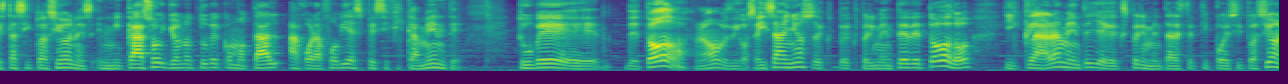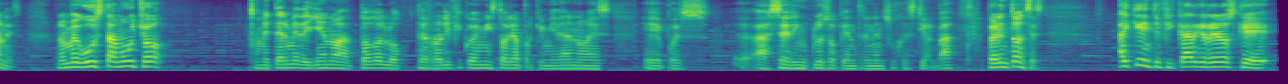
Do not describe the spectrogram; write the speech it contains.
estas situaciones. En mi caso, yo no tuve como tal agorafobia específicamente tuve eh, de todo, ¿no? Pues digo, seis años, experimenté de todo y claramente llegué a experimentar este tipo de situaciones. No me gusta mucho meterme de lleno a todo lo terrorífico de mi historia porque mi idea no es, eh, pues, hacer incluso que entren en su gestión, ¿va? Pero entonces, hay que identificar, guerreros, que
